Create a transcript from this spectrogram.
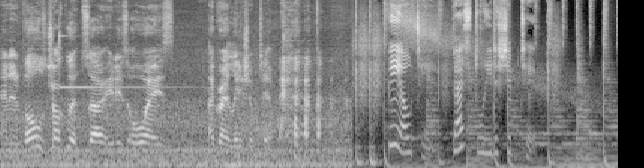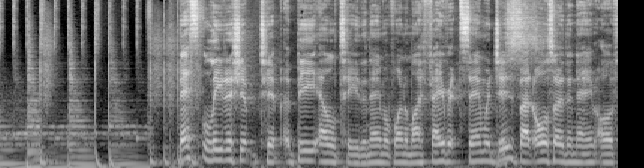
and it involves chocolate, so it is always a great leadership tip. BLT Best Leadership Tip. Best leadership tip BLT, the name of one of my favorite sandwiches, Yes. but also the name of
